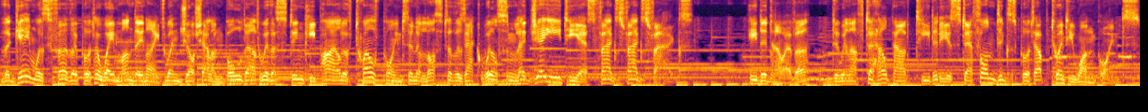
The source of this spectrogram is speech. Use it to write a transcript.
The game was further put away Monday night when Josh Allen balled out with a stinky pile of 12 points in a loss to the Zach Wilson-led Jets Fags Fags Fags. He did however, do enough to help out T Diddy as Stefon Diggs put up 21 points.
